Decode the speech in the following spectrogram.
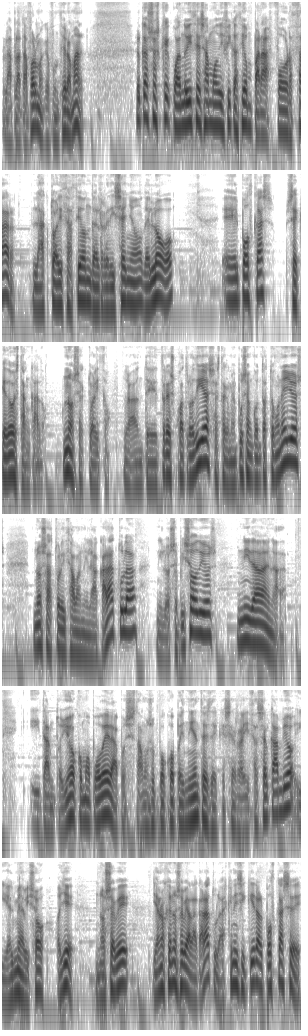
la plataforma que funciona mal. El caso es que cuando hice esa modificación para forzar la actualización del rediseño del logo, el podcast se quedó estancado. No se actualizó. Durante 3-4 días, hasta que me puse en contacto con ellos, no se actualizaba ni la carátula, ni los episodios, ni nada de nada y tanto yo como Poveda pues estamos un poco pendientes de que se realizase el cambio y él me avisó, oye, no se ve, ya no es que no se vea la carátula, es que ni siquiera el podcast se,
